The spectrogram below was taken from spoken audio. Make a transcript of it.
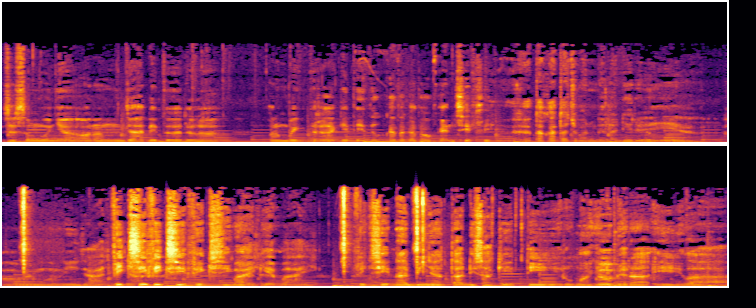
sesungguhnya orang jahat itu adalah orang baik tersakiti itu kata-kata ofensif sih. kata-kata cuman bela diri. Iya, kalau memang ini jahat. fiksi fiksi fiksi ya. baik ya baik. fiksi nabi nyata disakiti rumahnya Tuh. diberai wah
